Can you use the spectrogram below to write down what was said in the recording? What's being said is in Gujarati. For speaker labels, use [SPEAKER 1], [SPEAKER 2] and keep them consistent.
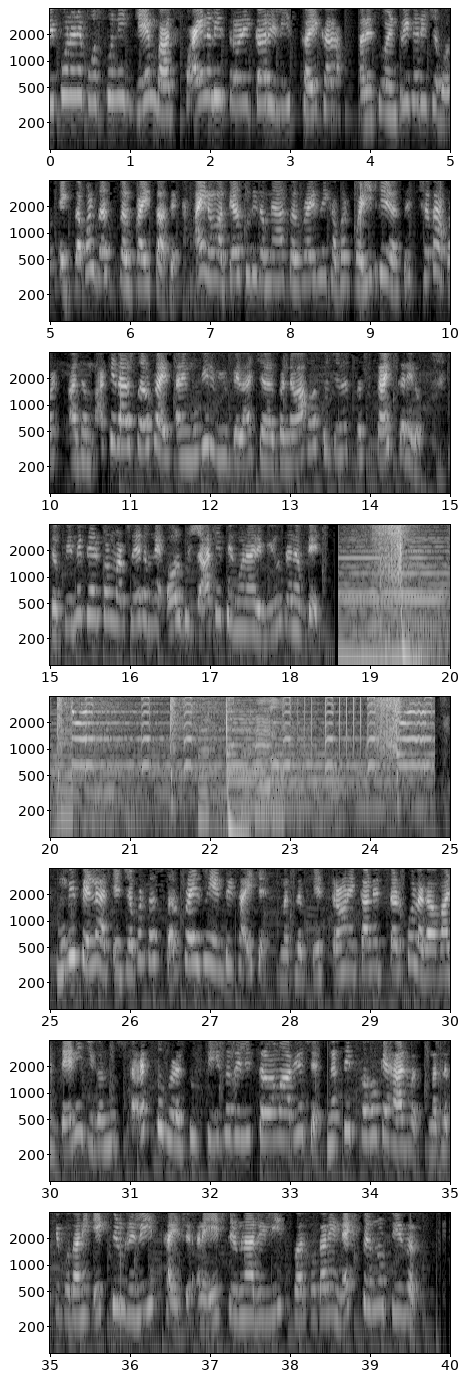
[SPEAKER 1] પ્રીપોન અને પોસ્ટપોનની ગેમ બાદ ફાઇનલી ત્રણ એકા રિલીઝ થઈ ખરા. અને શું એન્ટ્રી કરી છે બોસ એક જબરદસ્ત સરપ્રાઈઝ સાથે. આઈ નો અત્યાર સુધી તમને આ સરપ્રાઈઝની ખબર પડી જ ગઈ હશે. છતાં પણ આ ધમાકેદાર સરપ્રાઈઝ અને મૂવી રિવ્યુ પહેલા ચેનલ પર નવા હો તો ચેનલ સબસ્ક્રાઇબ કરી લો. તો ફિલ્મી પ્લેટ પર મળશે. તમને ઓલ ગુજરાતી ફિલ્મોના રિવ્યુઝ એન્ડ અપડેટ્સ પહેલા જ એ જબરદસ્ત સરપ્રાઈઝની એન્ટ્રી થાય છે. મતલબ કે ત્રણ એકાને તડકો લગાવવા ડેની જીગરનું તડકતું ભડકતું ટીઝર રિલીઝ કરવામાં આવ્યું છે. નસીબ કહો કે હાર્ડવર્ક મતલબ કે પોતાની એક ફિલ્મ રિલીઝ થાય છે અને એ જ ફિલ્મના રિલીઝ પર પોતાની નેક્સ્ટ ફિલ્મનું ટીઝર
